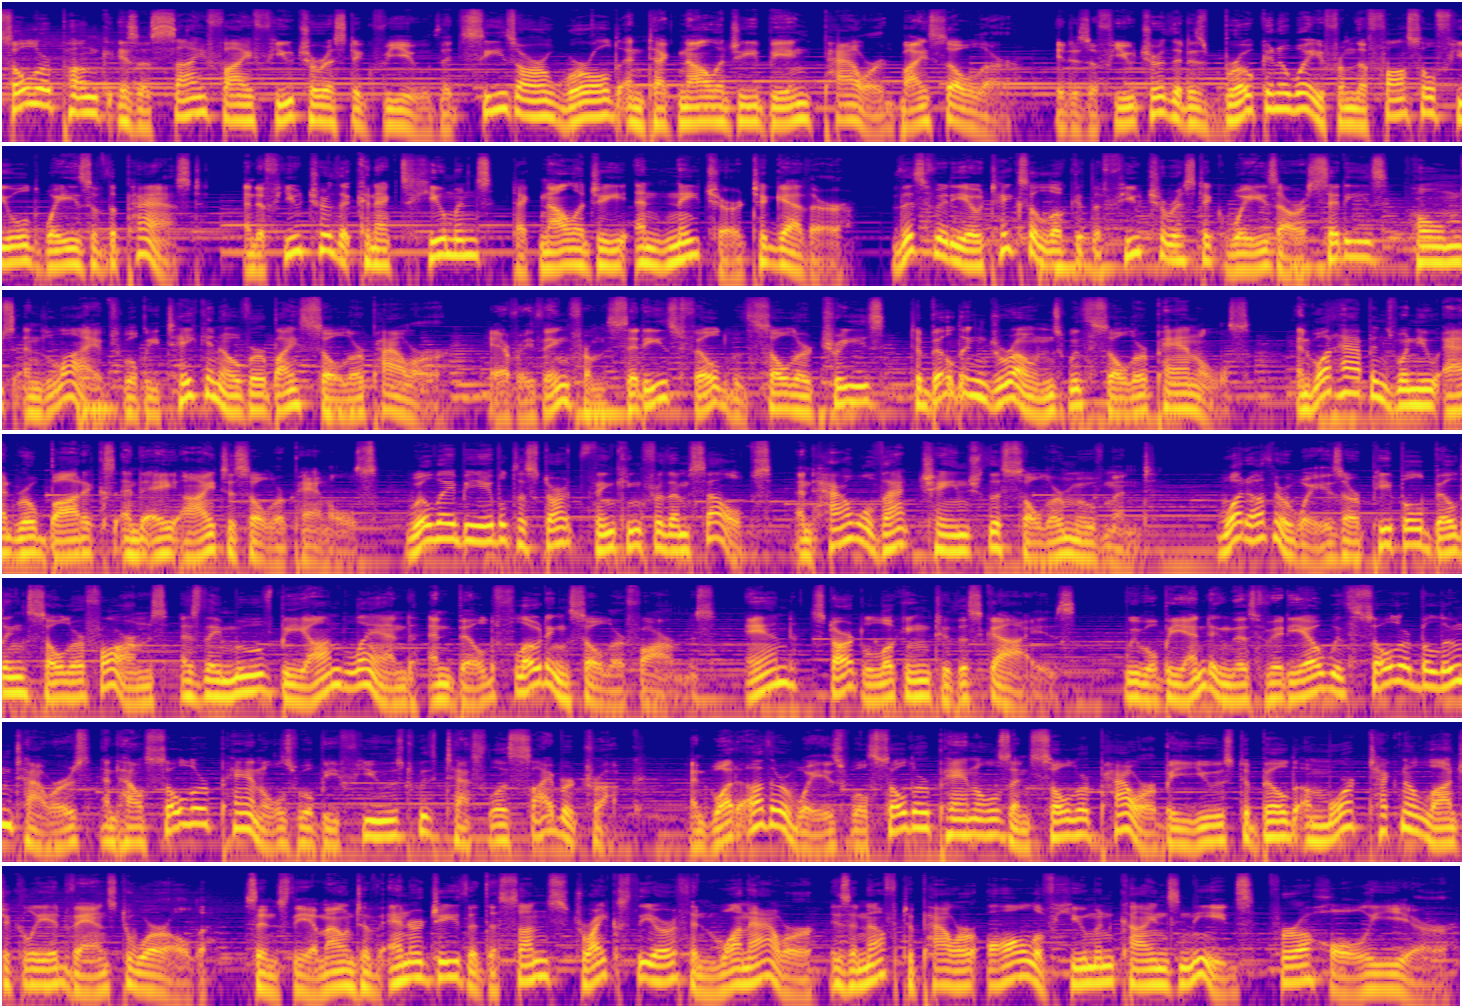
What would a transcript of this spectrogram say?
Solarpunk is a sci-fi futuristic view that sees our world and technology being powered by solar. It is a future that is broken away from the fossil-fueled ways of the past, and a future that connects humans, technology, and nature together. This video takes a look at the futuristic ways our cities, homes, and lives will be taken over by solar power. Everything from cities filled with solar trees to building drones with solar panels. And what happens when you add robotics and AI to solar panels? Will they be able to start thinking for themselves? And how will that change the solar movement? What other ways are people building solar farms as they move beyond land and build floating solar farms? And start looking to the skies. We will be ending this video with solar balloon towers and how solar panels will be fused with Tesla's Cybertruck. And what other ways will solar panels and solar power be used to build a more technologically advanced world? Since the amount of energy that the sun strikes the Earth in one hour is enough to power all of humankind's needs for a whole year.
